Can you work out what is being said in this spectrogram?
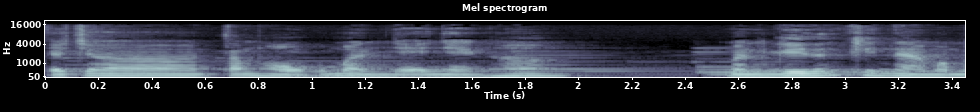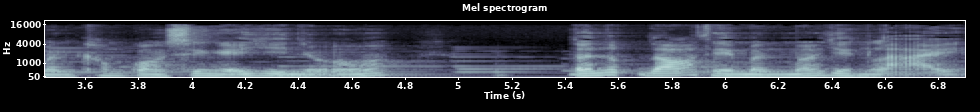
để cho tâm hồn của mình nhẹ nhàng hơn. Mình ghi đến khi nào mà mình không còn suy nghĩ gì nữa, đến lúc đó thì mình mới dừng lại.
